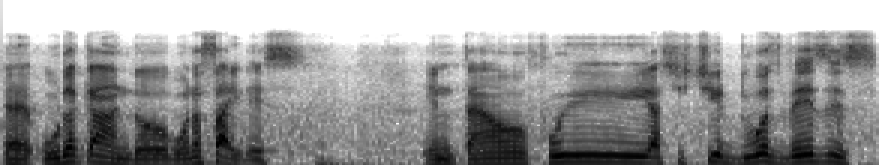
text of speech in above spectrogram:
eh, Huracán do Buenos Aires. Então fui assistir duas vezes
